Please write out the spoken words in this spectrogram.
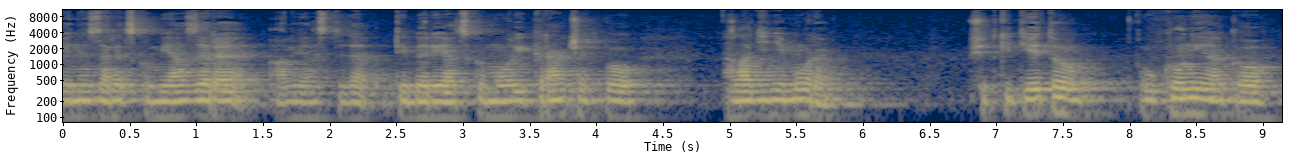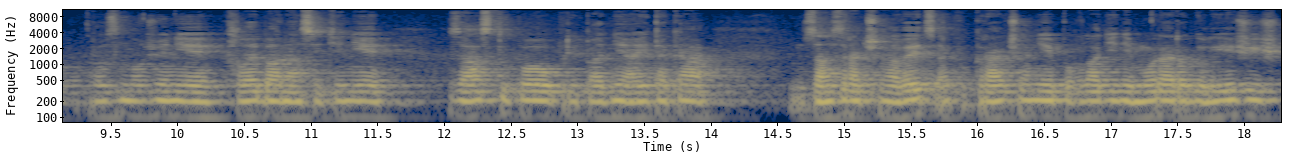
Genezareckom jazere, alias teda Tiberiackom mori, kráčať po hladine mora. Všetky tieto úkony ako rozmnoženie chleba, nasytenie zástupov, prípadne aj taká zázračná vec, ako kráčanie po hladine mora robil Ježiš,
